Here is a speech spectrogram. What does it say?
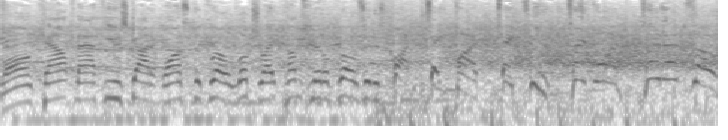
Long count. Matthews got it. Wants to throw. Looks right. Comes middle. Throws. It is caught. Take five. Take two. Take one. To the end zone.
